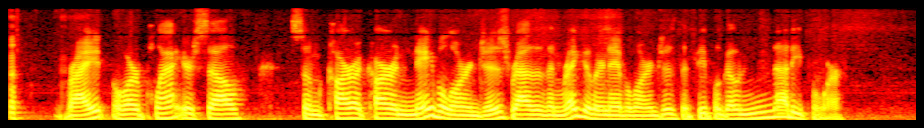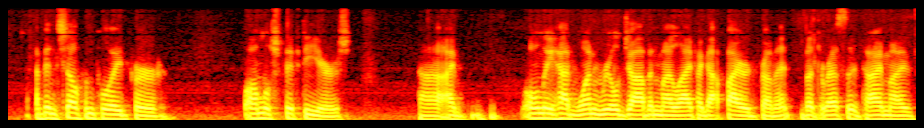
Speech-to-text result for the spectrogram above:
right? Or plant yourself some Cara Cara navel oranges rather than regular navel oranges that people go nutty for. I've been self employed for almost 50 years. Uh, I've only had one real job in my life. I got fired from it, but the rest of the time I've,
